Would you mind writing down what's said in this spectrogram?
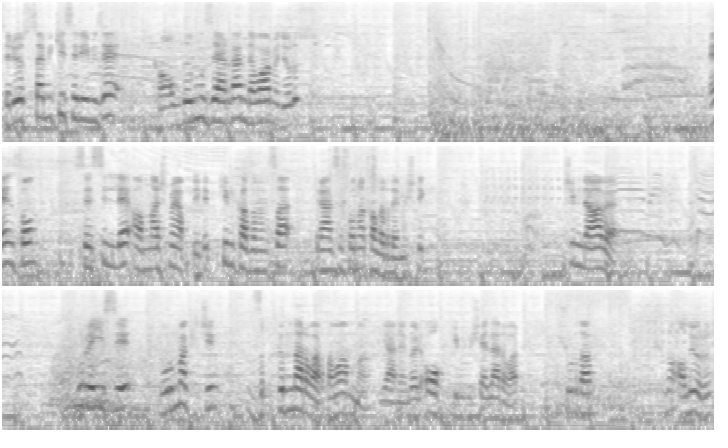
Serious Sam 2 serimize kaldığımız yerden devam ediyoruz. En son Cecil'le anlaşma yaptıydık. Kim kazanırsa prenses ona kalır demiştik. Şimdi abi bu reisi vurmak için zıpkınlar var tamam mı? Yani böyle ok gibi bir şeyler var. Şuradan şunu alıyoruz.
